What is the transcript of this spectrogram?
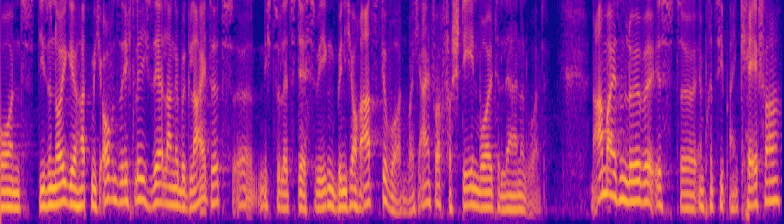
Und diese Neugier hat mich offensichtlich sehr lange begleitet. Äh, nicht zuletzt deswegen bin ich auch Arzt geworden, weil ich einfach verstehen wollte, lernen wollte. Ein Ameisenlöwe ist äh, im Prinzip ein Käfer,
